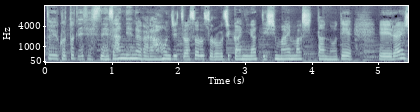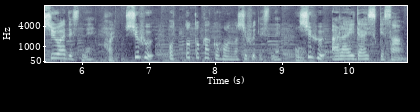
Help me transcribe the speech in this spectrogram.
ということでですね、残念ながら本日はそろそろお時間になってしまいましたので、えー来週はですね、ーはい。主婦、夫と書く本の主婦ですね、お主婦新井大輔さん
